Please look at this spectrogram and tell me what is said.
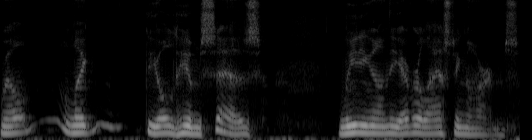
Well, like the old hymn says, leaning on the everlasting arms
